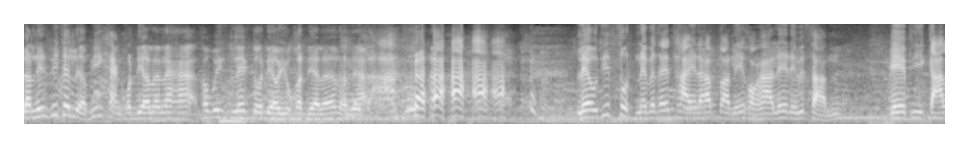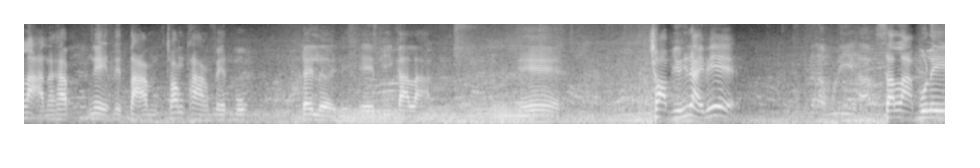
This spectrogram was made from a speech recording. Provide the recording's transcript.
ตอนนี้พี่จะเหลือพี่แข่งคนเดียวแล้วนะฮะเขาวิ่งเลขตัวเดียวอยู่คนเดียวแล้วตอนเนี้ยสาธุเร็วที่สุดในประเทศไทยนะครับ ตอนนี้ของ Harley Davidson AP กาลาดนะครับนี่ติดตามช่องทาง Facebook ได้เลยนี่ AP กาลาดนี่ชอบอยู่ที่ไหนพี่ สระบุรีครับ สระบุรี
